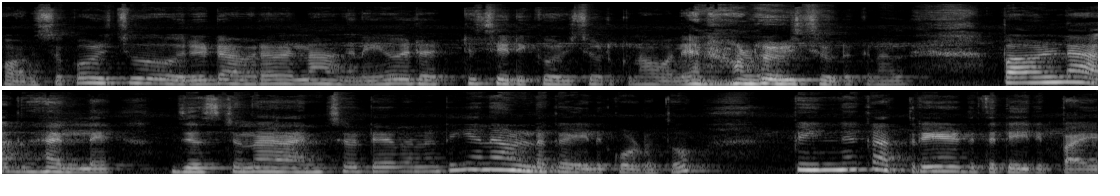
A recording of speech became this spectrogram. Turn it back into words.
കുറച്ചൊക്കെ ഒഴിച്ചു ഒരു ടവറ വെള്ളം അങ്ങനെ ഒരൊറ്റ ചെടിക്ക് ഒഴിച്ചു കൊടുക്കണ പോലെയാണ് അവൾ ഒഴിച്ചു കൊടുക്കുന്നത് അപ്പോൾ അവളുടെ ആഗ്രഹമല്ലേ ജസ്റ്റ് ഒന്ന് നനച്ചോട്ടെ പറഞ്ഞിട്ട് ഞാൻ അവളുടെ കയ്യിൽ കൊടുത്തു. പിന്നെ കത്രിക എടുത്തിട്ട് ഇരിപ്പായി.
